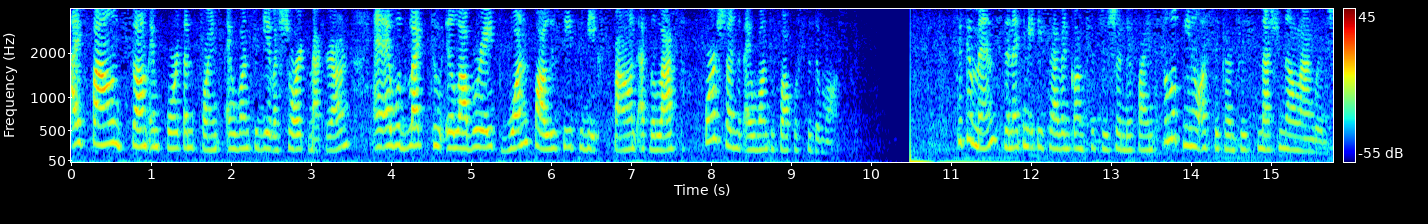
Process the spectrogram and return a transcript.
I found some important points I want to give a short background, and I would like to elaborate one policy to be expounded at the last portion that I want to focus to the most. To commence, the 1987 Constitution defines Filipino as the country's national language.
